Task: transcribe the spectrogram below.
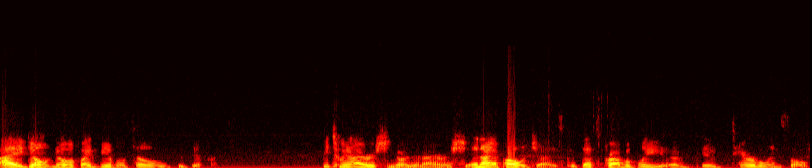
I don't know if I'd be able to tell the difference between Irish and Northern Irish, and I apologize because that's probably a, a terrible insult.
